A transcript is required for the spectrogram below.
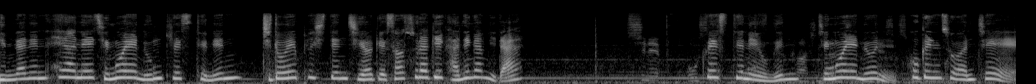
빛나는 해안의 증오의 눈 퀘스트는 지도에 표시된 지역에서 수락이 가능합니다. 퀘스트 내용은 증오의 눈 혹은 소환체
